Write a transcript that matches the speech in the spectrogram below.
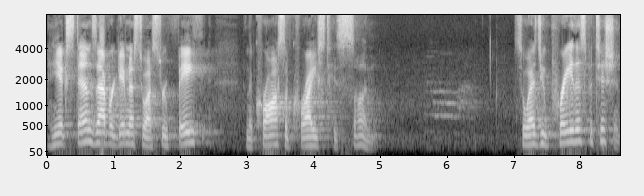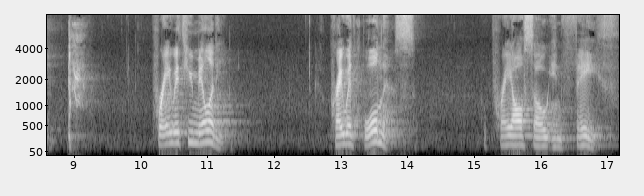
He extends that forgiveness to us through faith in the cross of Christ, his Son. So as you pray this petition, pray with humility, pray with boldness, pray also in faith,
